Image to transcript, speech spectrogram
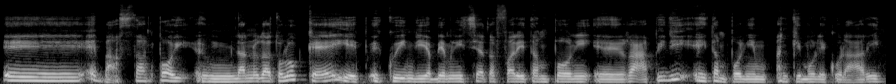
e, e basta. Poi ehm, hanno dato l'ok e, e, quindi abbiamo iniziato a fare i tamponi eh, rapidi e i tamponi anche molecolari.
